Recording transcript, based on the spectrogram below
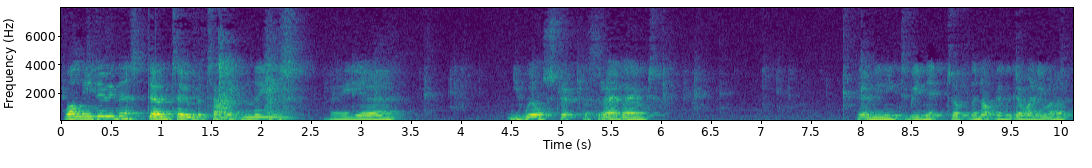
While you're doing this, don't over tighten these. They, uh, you will strip the thread out. They only need to be nipped up, they're not going to go anywhere.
